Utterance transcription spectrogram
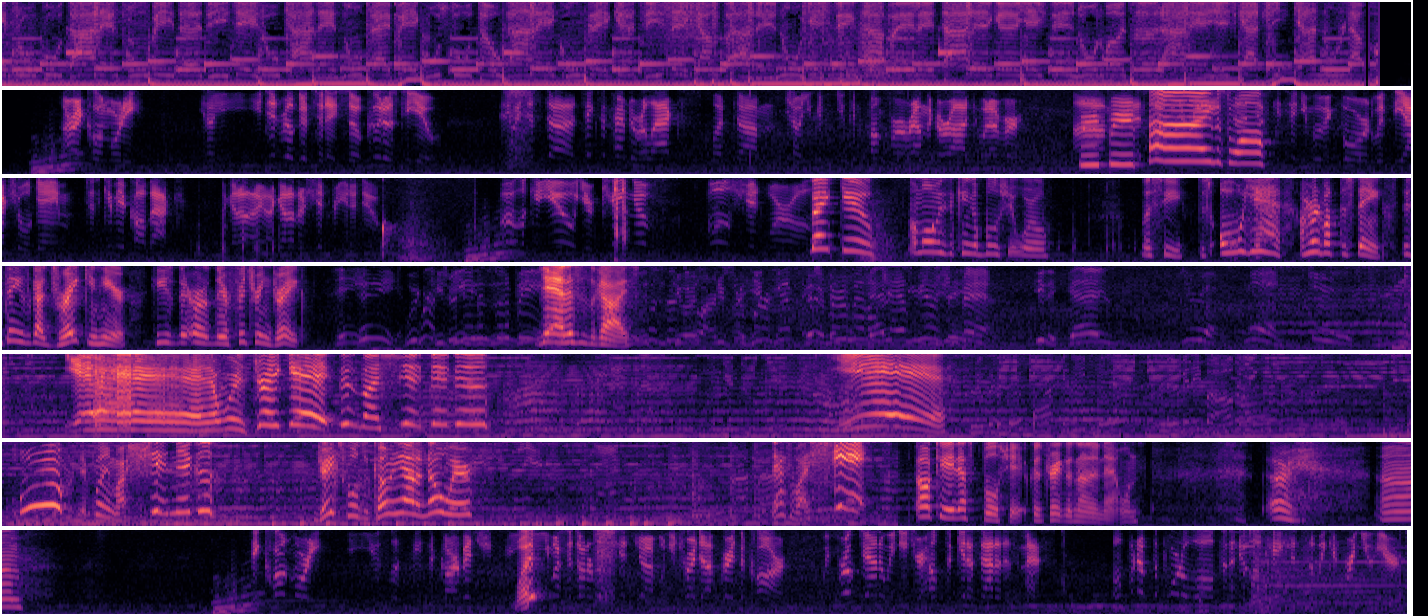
Intro cu talent Pompit de DJ locale Nu prea pe gustul tău N-are cum cred că ți se cam pare Nu ești în apele tale Că ești în urmă țărane Ești ca țiganul la All right, Clone Morty. You know, you, you did real good today, so kudos to you. Anyway, just uh, take some time to relax, but um, you know, you can you can bumper around the garage, whatever. Um, beep. and Hi, Mr. Wolf. Continue moving forward with the actual game. Just give me a call back. I got I, I got other shit for you to do. Oh, look at you! You're king of bullshit world. Thank you. I'm always the king of bullshit world. Let's see. This. Oh yeah, I heard about this thing. This thing has got Drake in here. He's there. They're featuring Drake. Hey, we're, two, demons and a beast. Yeah, this is the guys. Listen to our super hit experimental jazz fusion band. Hit it, guys. Zero, one, two. Yeah. Now where's Drake at? This is my shit, nigga. Yeah. Woo! They're playing my shit, nigga. Drake's supposed to be coming out of nowhere. That's my shit. Okay, that's bullshit because Drake was not in that one. All right. Um. Hey, Clone Morty, you useless piece of garbage. What? You must have done a real shit job when you tried to upgrade the car. We broke down and we need your help to get us out of this mess. Open up the portal wall to the new location so we can bring you here.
